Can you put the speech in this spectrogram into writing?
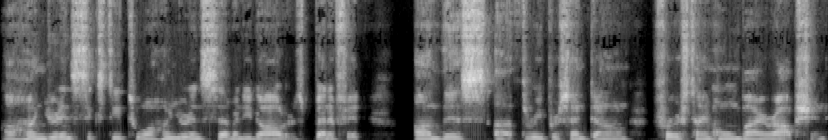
160 to $170 benefit on this uh, 3% down first time home buyer option.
